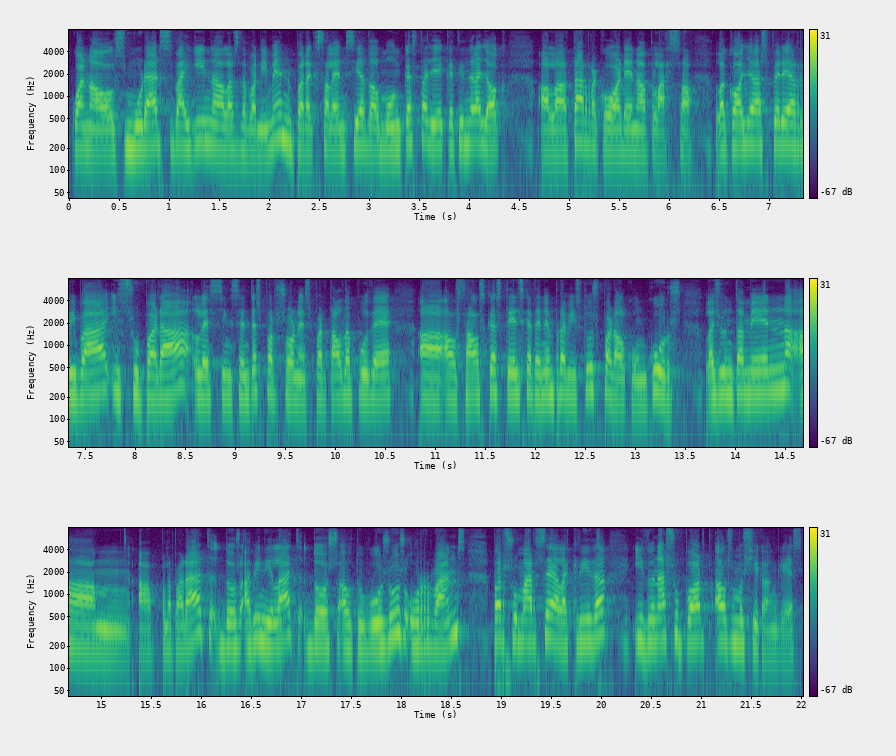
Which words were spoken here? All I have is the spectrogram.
quan els morats vagin a l'esdeveniment per excel·lència del món casteller que tindrà lloc a la Tàrraco Arena Plaça. La colla espera arribar i superar les 500 persones per tal de poder eh, alçar els castells que tenen previstos per al concurs. L'Ajuntament eh, ha preparat, dos, ha vinilat dos autobusos urbans per sumar-se a la crida i donar suport als moxiganguers.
